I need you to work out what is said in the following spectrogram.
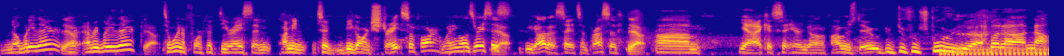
nobody there Yeah. or everybody there Yeah. to win a 450 race and i mean to be going straight so far winning all those races you gotta say it's impressive yeah, um yeah i could sit here and go if i was there it would be a different story Yeah. but uh no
